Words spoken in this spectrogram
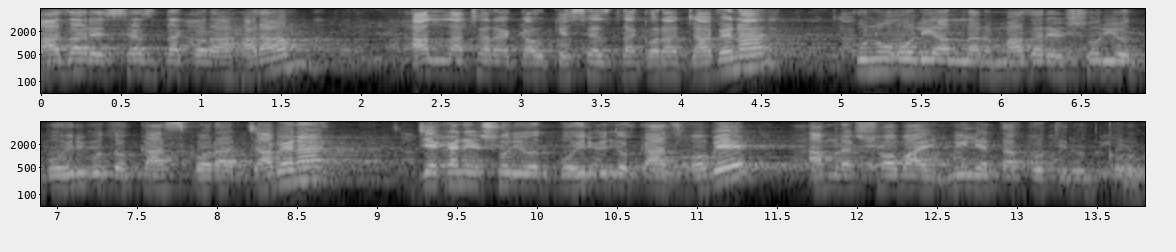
মাজারে সেজদা করা হারাম। আল্লাহ ছাড়া কাউকে সেজদা করা যাবে না। কোনো অলি আল্লাহর মাজারে শরীয়ত বহির্ভূত কাজ করা যাবে না। যেখানে শরীয়ত বহির্ভূত কাজ হবে, আমরা সবাই মিলে তা প্রতিরোধ করব।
